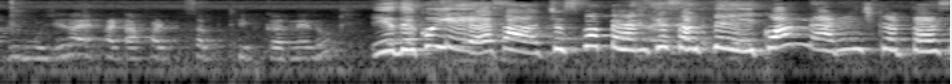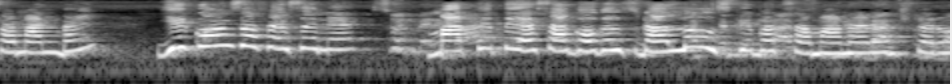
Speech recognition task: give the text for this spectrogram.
मैं अभी मुझे ना फटाफट सब ठीक करने दो। ये देखो ये ऐसा चश्मा पहन के सर पे कौन अरेंज करता है सामान भाई। ये कौन सा फ़ैशन है? माथे पे ऐसा गॉगल्स डाल लो अच्छा, उसके बाद सामान अरेंज करो।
